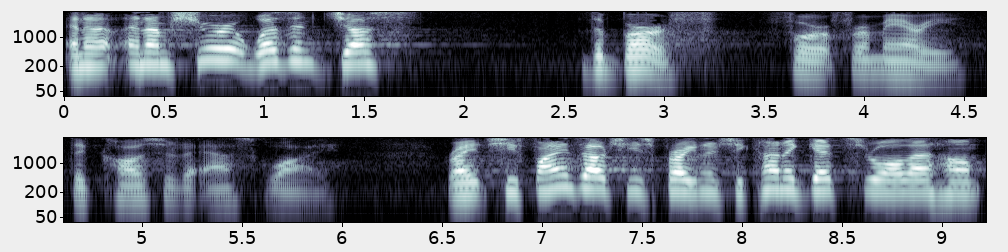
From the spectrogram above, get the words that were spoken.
And, I, and I'm sure it wasn't just the birth for, for Mary that caused her to ask why. Right? She finds out she's pregnant. She kind of gets through all that hump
